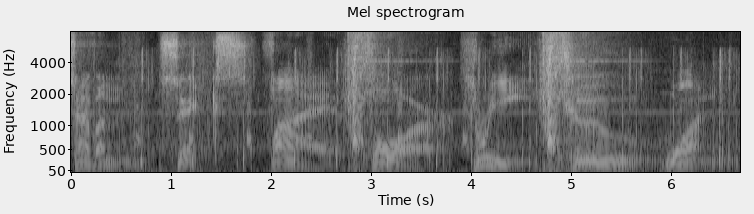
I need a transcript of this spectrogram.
seven, six, five, four, three, two, one.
